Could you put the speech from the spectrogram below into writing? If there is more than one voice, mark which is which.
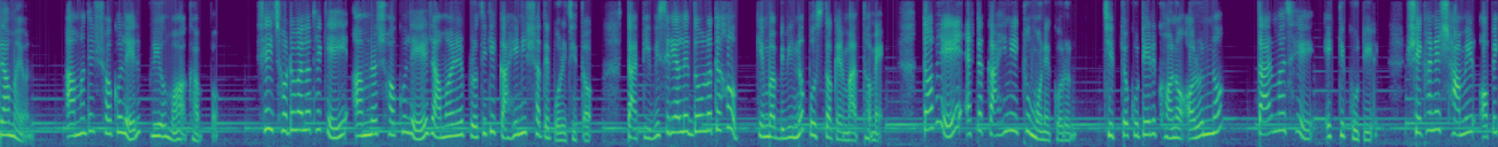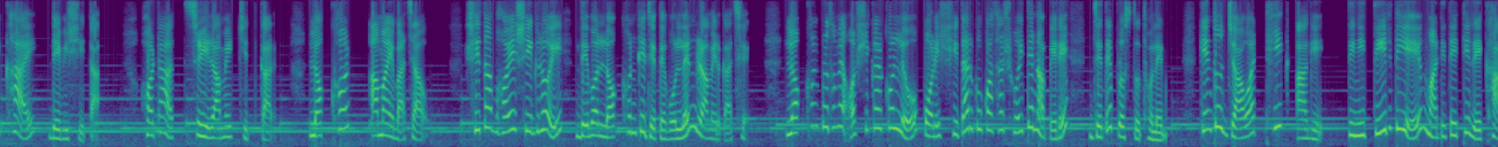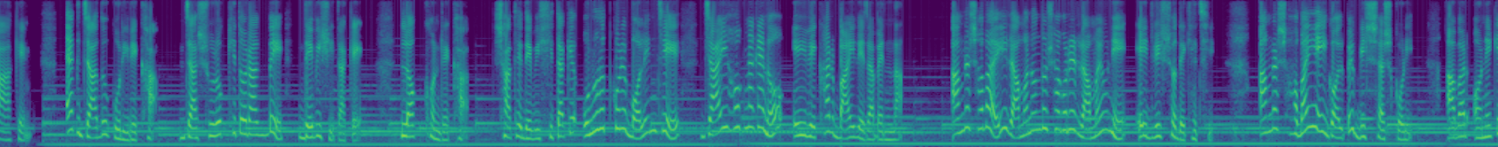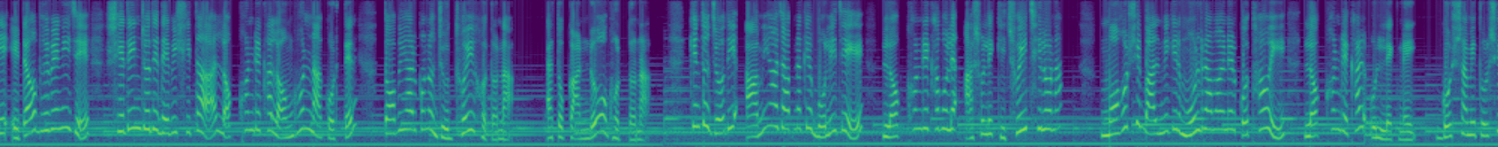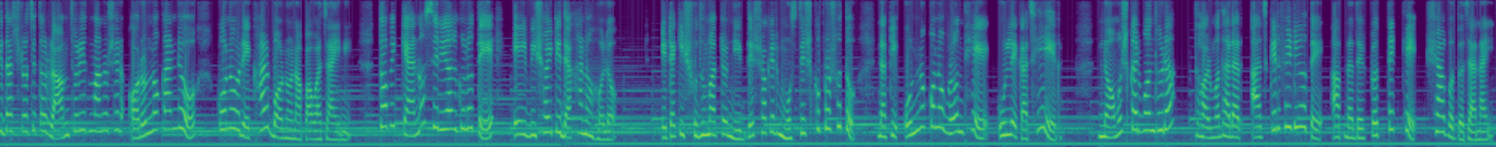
Speaker 1: রামায়ণ, আমাদের সকলের প্রিয় মহাকাব্য। সেই ছোটবেলা থেকেই আমরা সকলে রামায়ণের প্রতিটি কাহিনীর সাথে পরিচিত। তা টিভি সিরিয়ালের দৌলতে হোক কিংবা বিভিন্ন পুস্তকের মাধ্যমে। তবে একটা কাহিনী একটু মনে করুন। চিত্রকূটের ঘন অরণ্য, তার মাঝে একটি কুটির। সেখানে স্বামীর অপেক্ষায় দেবী সীতা। হঠাৎ শ্রীরামের চিৎকার, লক্ষণ, আমায় বাঁচাও। সীতা ভয়ে শীঘ্রই দেবর লক্ষণকে যেতে বললেন রামের কাছে। লক্ষণ প্রথমে অস্বীকার করলেও পরে সীতার কথা সইতে না পেরে যেতে প্রস্তুত হলেন। কিন্তু যাওয়ার ঠিক আগে তিনি তীর দিয়ে মাটিতে একটি রেখা আঁকেন, এক জাদুকরি রেখা, যা সুরক্ষিত রাখবে দেবী সীতাকে, লক্ষণ রেখা। সাথে দেবী সীতাকে অনুরোধ করে বলেন যে, যাই হোক না কেন, এই রেখার বাইরে যাবেন না। আমরা সবাই রামানন্দ সাগরের রামায়ণে এই দৃশ্য দেখেছি। আমরা সবাই এই গল্পে বিশ্বাস করি। আবার অনেকে এটাও ভেবে নিই যে সেদিন যদি দেবী সীতা লক্ষণ রেখা লঙ্ঘন না করতেন, তবে আর কোনো যুদ্ধই হতো না। এত কাণ্ডও ঘটত না। কিন্তু যদি আমি আজ আপনাকে বলি যে লক্ষণ রেখা বলে আসলে কিছুই ছিল না, মহর্ষি বাল্মীকির মূল রামায়ণের কোথাওই লক্ষণ রেখার উল্লেখ নেই। গোস্বামী তুলসীদাস রচিত রামচরিত মানুষের অরণ্যকাণ্ডেও কোনো রেখার বর্ণনা পাওয়া যায়নি। তবে কেন সিরিয়ালগুলোতে এই বিষয়টি দেখানো হলো? এটা কি শুধুমাত্র নির্দেশকের মস্তিষ্ক প্রসূত, নাকি অন্য কোনো গ্রন্থে উল্লেখ আছে এর? নমস্কার বন্ধুরা, ধর্মধারার আজকের ভিডিওতে আপনাদের প্রত্যেককে স্বাগত জানাই।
